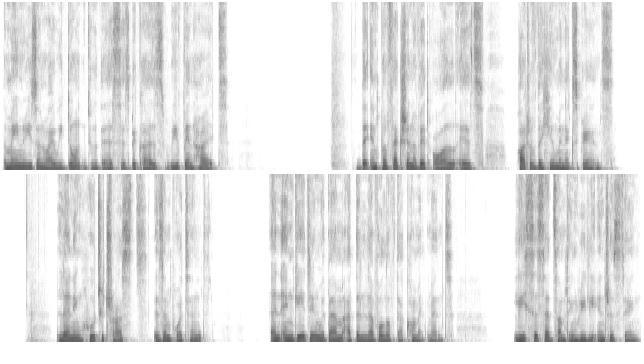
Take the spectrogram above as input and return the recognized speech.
the main reason why we don't do this is because we've been hurt. The imperfection of it all is part of the human experience. Learning who to trust is important and engaging with them at the level of their commitment. Lisa said something really interesting.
